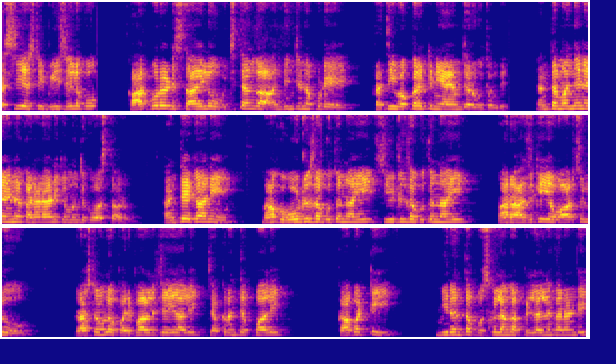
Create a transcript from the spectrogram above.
ఎస్సీ ఎస్టీ బీసీలకు కార్పొరేట్ స్థాయిలో ఉచితంగా అందించినప్పుడే ప్రతి ఒక్కరికి న్యాయం జరుగుతుంది. ఎంతమందిని అయినా కనడానికి ముందుకు వస్తారు. అంతేకాని మాకు ఓట్లు తగ్గుతున్నాయి సీట్లు తగ్గుతున్నాయి మా రాజకీయ వారసులు రాష్ట్రంలో పరిపాలన చేయాలి చక్రం తిప్పాలి. కాబట్టి మీరంతా పుష్కలంగా పిల్లల్ని కనండి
